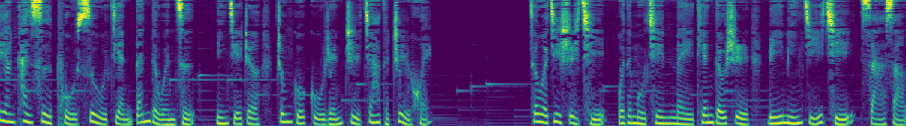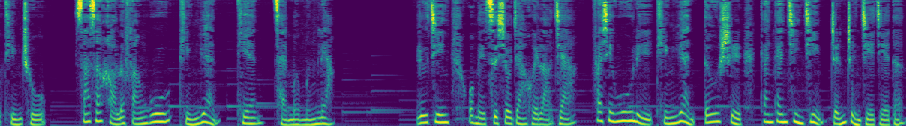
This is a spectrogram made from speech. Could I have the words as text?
这样看似朴素简单的文字，凝结着中国古人治家的智慧。从我记事起，我的母亲每天都是黎明即起，洒扫庭除，洒扫好了房屋庭院，天才蒙蒙亮。如今我每次休假回老家，发现屋里庭院都是干干净净、整整洁洁的。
